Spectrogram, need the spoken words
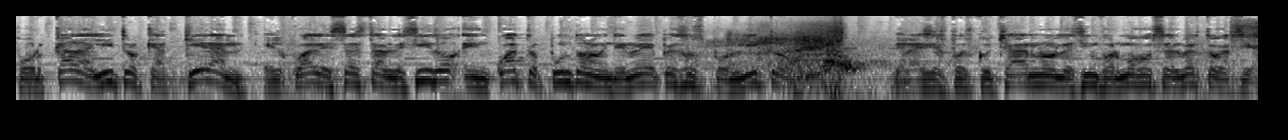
por cada litro que adquieran, el cual está establecido en 4.99 pesos por litro. Gracias por escucharnos, les informó José Alberto García.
